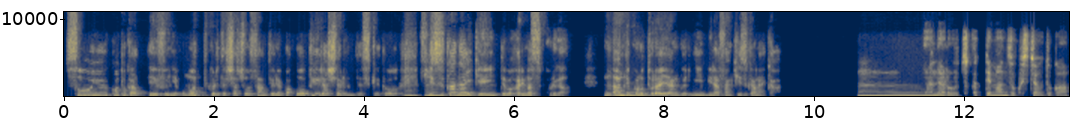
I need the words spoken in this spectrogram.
そういうことかっていうふうに思ってくれた社長さんっていうのはやっぱ多くいらっしゃるんですけど、うんうん、気づかない原因ってわかります？これが。なんでこのトライアングルに皆さん気づかないか？うん、なんだろう、作って満足しちゃうとか？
